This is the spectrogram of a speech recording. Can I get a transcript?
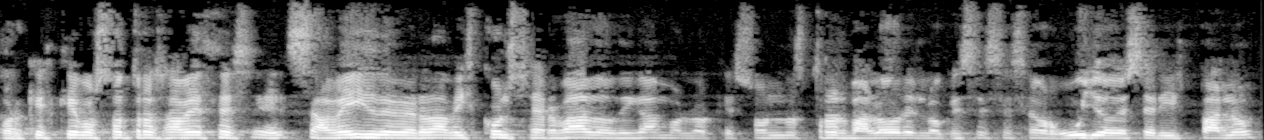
porque es que vosotros a veces eh, sabéis de verdad, habéis conservado, digamos, lo que son nuestros valores, lo que es ese orgullo de ser hispano,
